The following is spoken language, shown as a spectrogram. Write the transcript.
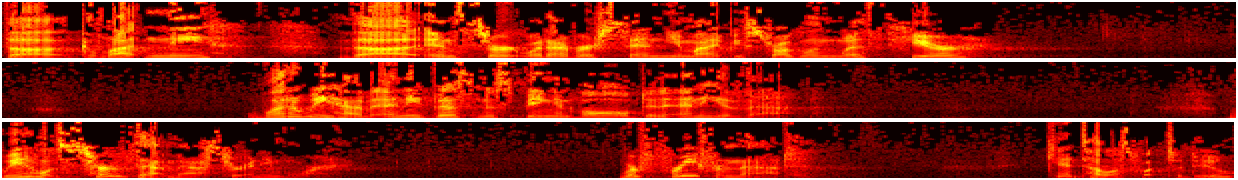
the gluttony, the insert whatever sin you might be struggling with here, what do we have any business being involved in any of that? We don't serve that master anymore. We're free from that. Can't tell us what to do.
